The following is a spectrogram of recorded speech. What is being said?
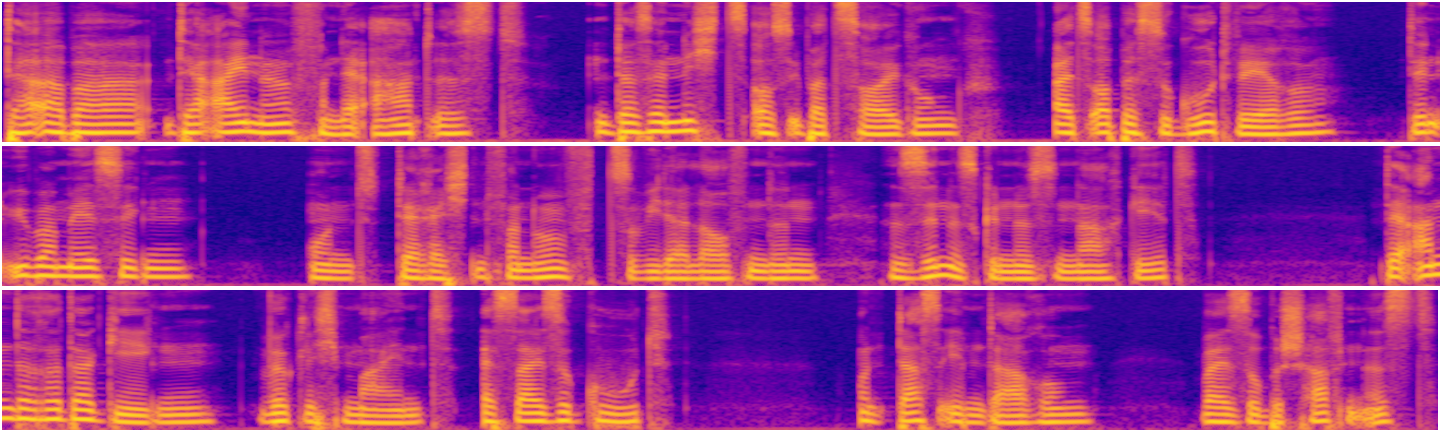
Da aber der eine von der Art ist, dass er nichts aus Überzeugung, als ob es so gut wäre, den übermäßigen und der rechten Vernunft zuwiderlaufenden Sinnesgenüssen nachgeht, der andere dagegen wirklich meint, es sei so gut, und das eben darum, weil so beschaffen ist,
